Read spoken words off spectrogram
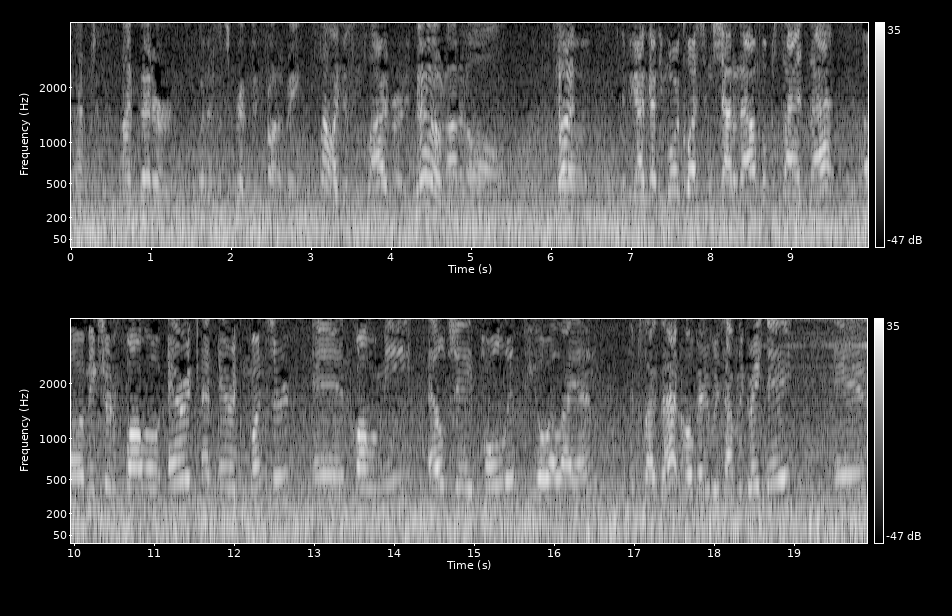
not just. I'm better when there's a script in front of me. It's not like this is live or anything. No, not at all. So, Cut. if you guys got any more questions, shout it out. But besides that, uh, make sure to follow Eric at Eric Munter and follow me, LJ Polin, P O L I N. And besides that, hope everybody's having a great day and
